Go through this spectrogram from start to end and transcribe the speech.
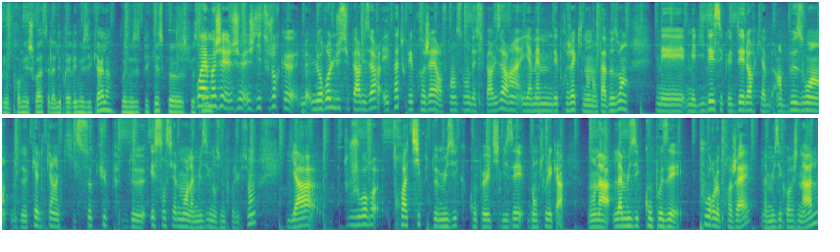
Le premier choix, c'est la librairie musicale. Vous pouvez nous expliquer ce que, ce que ouais, c'est moi, je, je, je, dis toujours que le, le, rôle du superviseur, et pas tous les projets en France ont des superviseurs, hein. il y a même des projets qui n'en ont pas besoin. Mais, mais l'idée, c'est que dès lors qu'il y a un besoin de quelqu'un qui s'occupe de essentiellement la musique dans une production, il y a toujours trois types de musique qu'on peut utiliser dans tous les cas. On a la musique composée pour le projet, la musique originale.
